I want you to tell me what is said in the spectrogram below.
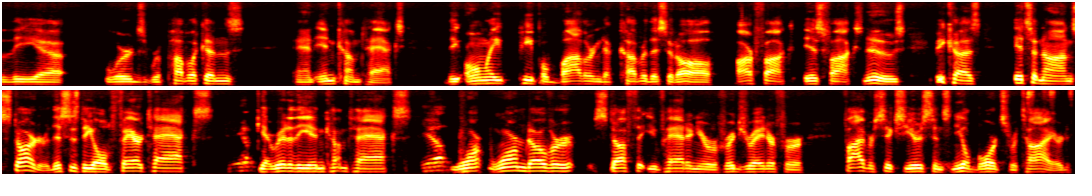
the uh, words Republicans and income tax, the only people bothering to cover this at all are Fox is Fox News because it's a non-starter. This is the old fair tax. Yep. Get rid of the income tax. Yep. War- warmed over stuff that you've had in your refrigerator for five or six years since Neal Boortz retired,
